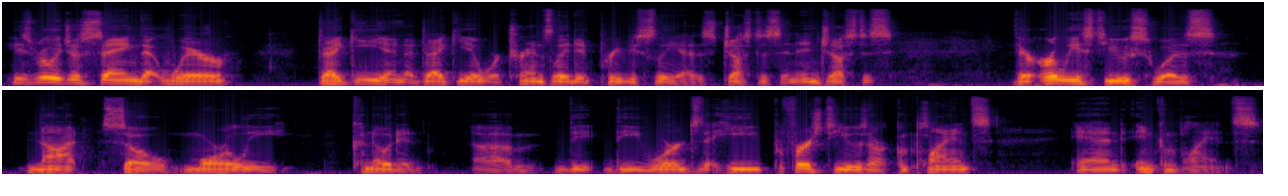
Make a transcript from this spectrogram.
he's really just saying that where Dike and Adikia were translated previously as justice and injustice, their earliest use was not so morally connoted. Um, the the words that he prefers to use are compliance and incompliance.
